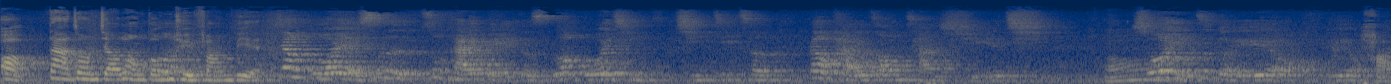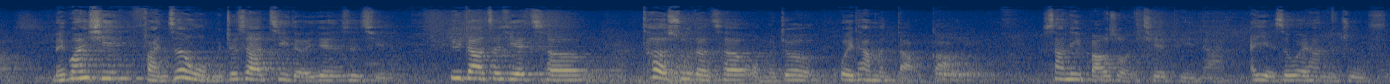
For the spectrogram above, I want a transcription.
哦，大众交通工具方便。像我也是住台北的时候不会骑骑机车，到台中才学骑。哦。所以这个也有也有。好，没关系，反正我们就是要记得一件事情。遇到这些车，特殊的车，我们就为他们祷告，上帝保守一切平安，啊，也是为他们祝福。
